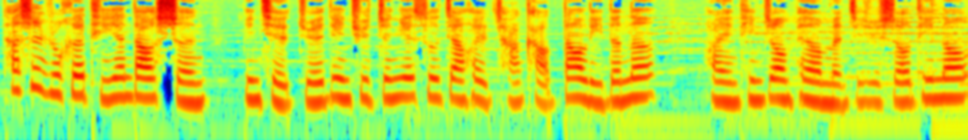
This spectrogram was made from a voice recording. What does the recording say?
她是如何体验到神，并且决定去真耶稣教会查考道理的呢？欢迎听众朋友们继续收听哦。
